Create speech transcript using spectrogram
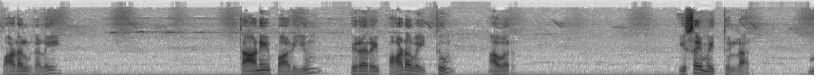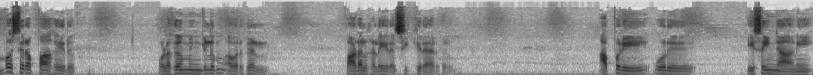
பாடல்களை தானே பாடியும் பிறரை பாட வைத்தும் அவர் இசையமைத்துள்ளார். ரொம்ப சிறப்பாக இருக்கும். உலகமெங்கிலும் அவர்கள் பாடல்களை ரசிக்கிறார்கள். அப்படி ஒரு இசைஞானி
